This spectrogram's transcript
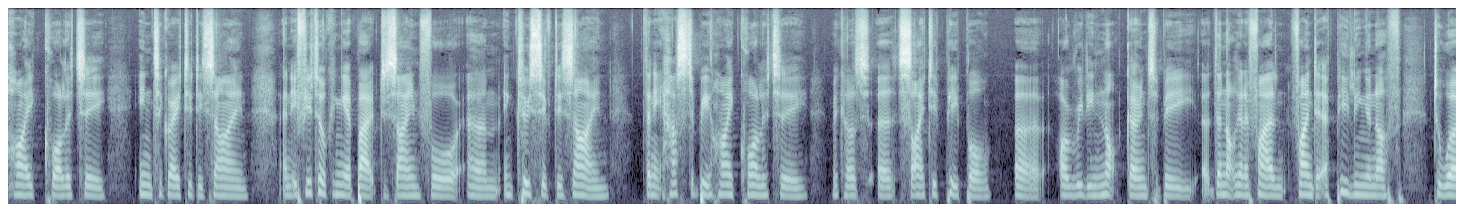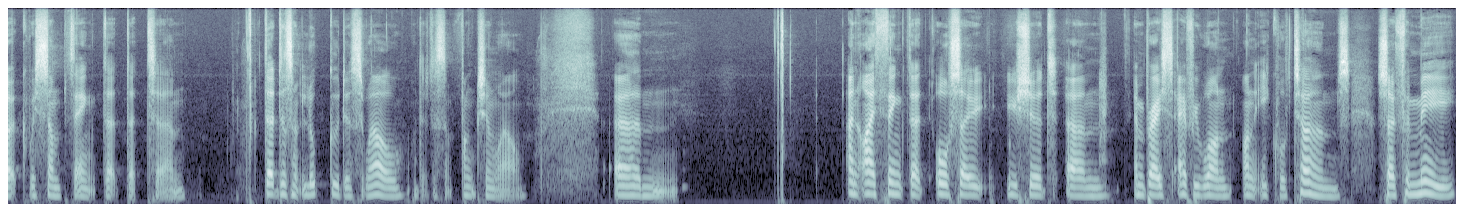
high quality integrated design. And if you're talking about design for um, inclusive design, then it has to be high quality because uh, sighted people uh, are really not going to be, uh, they're not going to find, find it appealing enough to work with something that, that, um, that doesn't look good as well, that doesn't function well. Um, and I think that also you should um, embrace everyone on equal terms. So for me,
